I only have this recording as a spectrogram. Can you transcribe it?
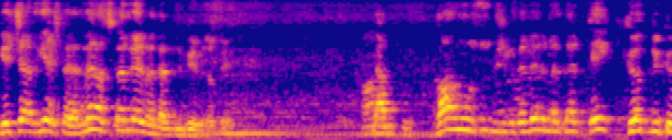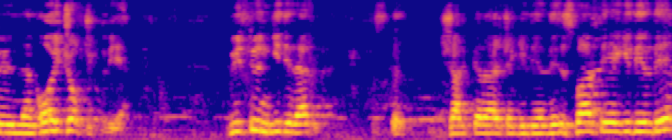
geçer geçler ve asgari vermediler bizim köyümüze suyu. Yani kanunsuz bir şekilde vermediler. Tek Köprü köyünden oy çok çıktı diye. Bütün gidilen Şarkıraş'a gidildi, Isparta'ya gidildi.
